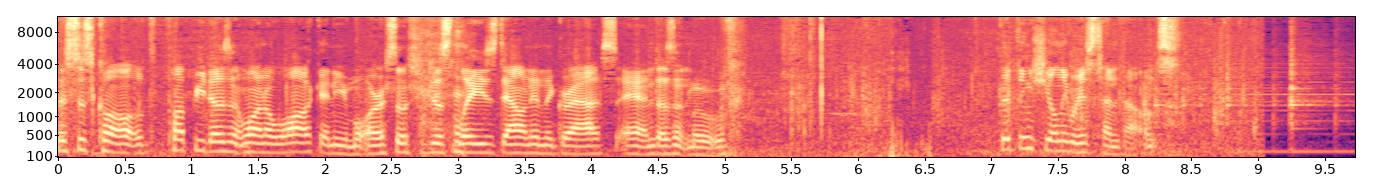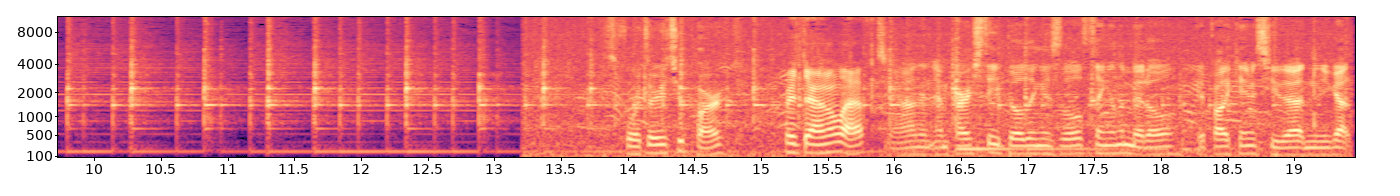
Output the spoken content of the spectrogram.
This is called Puppy Doesn't Want to Walk Anymore, so she just lays down in the grass and doesn't move. Good thing she only weighs 10 pounds. It's 432 Park. Right there on the left. Yeah, and then Empire State Building is a little thing in the middle. They probably can't even see that. And then you got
